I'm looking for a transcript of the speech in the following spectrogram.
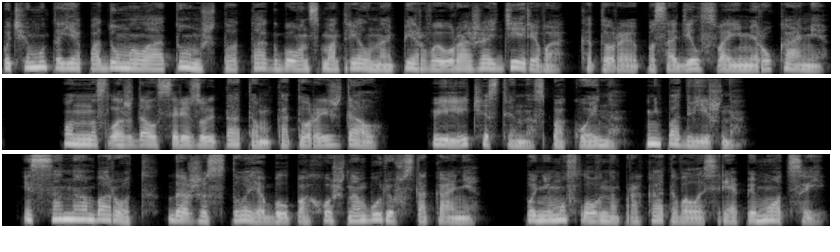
Почему-то я подумала о том, что так бы он смотрел на первый урожай дерева, которое посадил своими руками. Он наслаждался результатом, который ждал. Величественно, спокойно, неподвижно. Исса, наоборот, даже стоя, был похож на бурю в стакане. По нему словно прокатывалась рябь эмоций.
